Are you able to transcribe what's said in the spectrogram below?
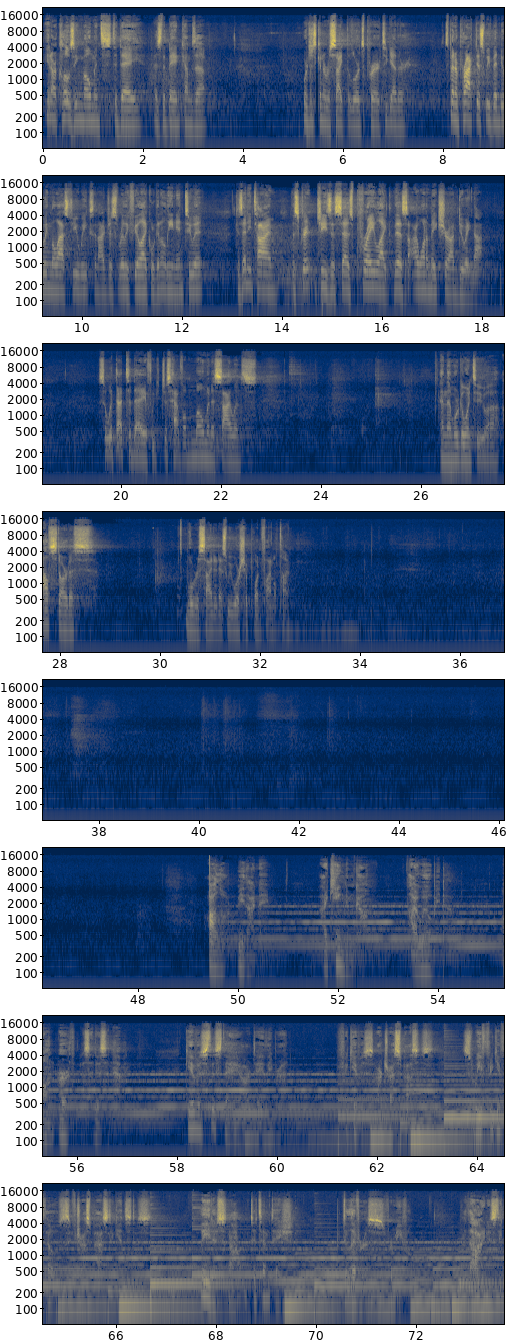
In our closing moments today, as the band comes up, we're just going to recite the Lord's Prayer together. It's been a practice we've been doing the last few weeks, and I just really feel like we're going to lean into it. Because anytime the script Jesus says, pray like this, I want to make sure I'm doing that. So, with that today, if we could just have a moment of silence. And then we're going to, uh, I'll start us. We'll recite it as we worship one final time. Hallowed be thy name. Thy kingdom come, thy will be done, on earth as it is in heaven. Give us this day our daily bread. Forgive us our trespasses, as we forgive those who've trespassed against us. Lead us not into temptation, but deliver us from evil. For thine is the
